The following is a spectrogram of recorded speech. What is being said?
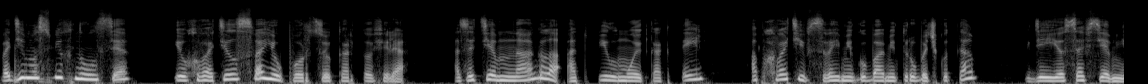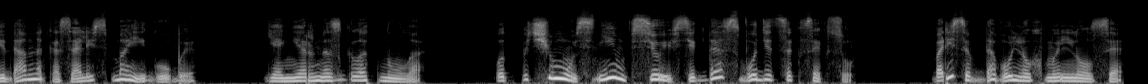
Вадим усмехнулся и ухватил свою порцию картофеля, а затем нагло отпил мой коктейль, обхватив своими губами трубочку там, где ее совсем недавно касались мои губы. Я нервно сглотнула. Вот почему с ним все и всегда сводится к сексу? Борисов довольно ухмыльнулся,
